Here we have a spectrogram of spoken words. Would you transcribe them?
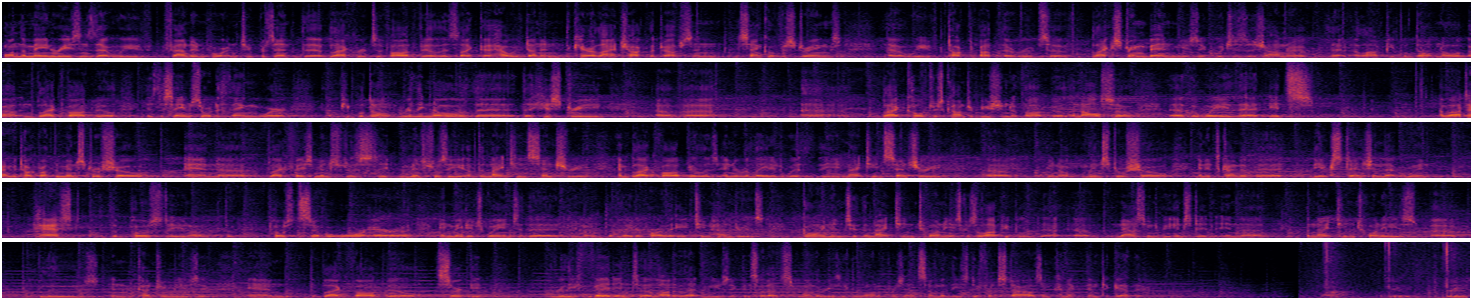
One of the main reasons that we've found it important to present the black roots of vaudeville is like uh, how we've done in the Carolina Chocolate Drops and Sankofa Strings. Uh, we've talked about the roots of black string band music, which is a genre that a lot of people don't know about. And black vaudeville is the same sort of thing where uh, people don't really know the, the history of uh, uh, black culture's contribution to vaudeville and also uh, the way that it's a lot of time we talk about the minstrel show and uh, blackface minstrelsy, minstrelsy of the 19th century, and black vaudeville is interrelated with the 19th century, uh, you know, minstrel show, and it's kind of the, the extension that went past the post, you know, the post-Civil War era and made its way into the, you know, the later part of the 1800s, going into the 1920s. Because a lot of people uh, uh, now seem to be interested in the, the 1920s uh, blues and country music, and the black vaudeville circuit really fed into a lot of that music. And so that's one of the reasons we want to present some of these different styles and connect them together. One, two, three.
